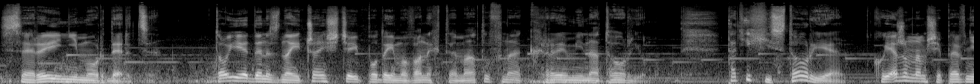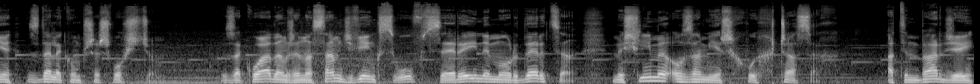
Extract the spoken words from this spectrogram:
Seryjni mordercy. To jeden z najczęściej podejmowanych tematów na kryminatorium. Takie historie kojarzą nam się pewnie z daleką przeszłością. Zakładam, że na sam dźwięk słów seryjny morderca myślimy o zamierzchłych czasach. A tym bardziej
